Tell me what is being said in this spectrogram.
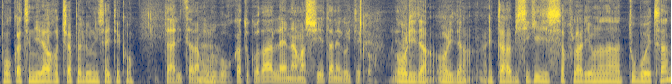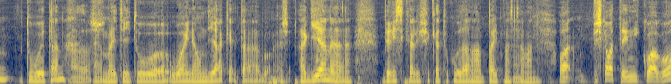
provokatzen dira hor txapeldun izaiteko. Eta aritzara muru bukatuko da lehen amasietan egoiteko. Hori da, hori da. Eta biziki surflari hona da tuboetan, tuboetan. Maite ditu uh, uain handiak eta bo, agian uh, berriz kalifikatuko da Pipe Masteran. Mm. Piska bat teknikoago,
